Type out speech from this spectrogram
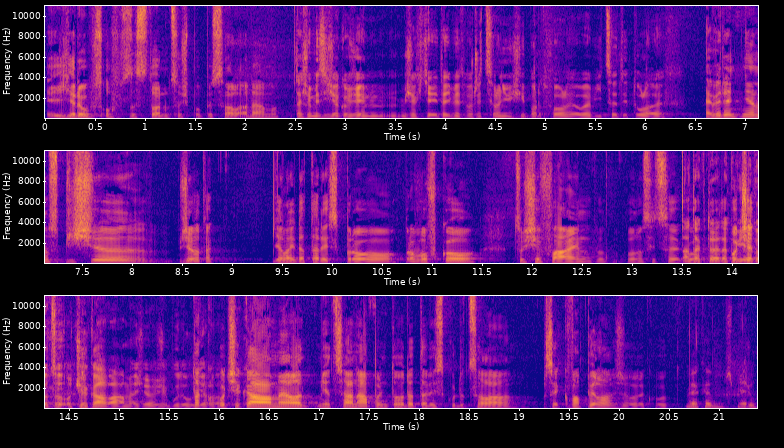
i Heroes of the Storm, což popisoval Adam. Takže myslíš, jako, že, jim, že chtějí teď vytvořit silnější portfolio ve více titulech? Evidentně, no spíš, eh, že jo, tak dělají datadisk pro, pro Vovko, což je fajn. Ono sice jako a tak to je takový, počet... jako co očekáváme, že, že budou tak dělat. očekáváme, ale mě třeba náplň toho datadisku docela překvapila. Že? Jako, v jakém směru?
